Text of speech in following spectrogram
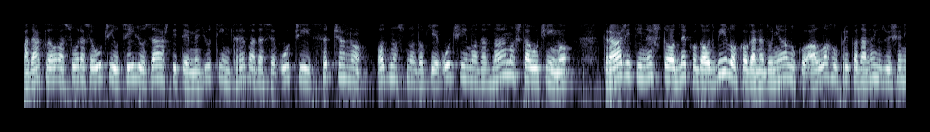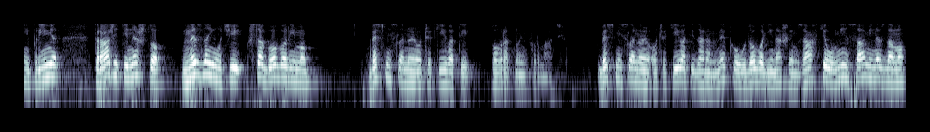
Pa dakle, ova sura se uči u cilju zaštite, međutim, treba da se uči srčano, odnosno dok je učimo, da znamo šta učimo, tražiti nešto od nekoga, od bilo koga na Dunjaluku, Allahu pripada najuzvišeniji primjer, tražiti nešto ne znajući šta govorimo, besmisleno je očekivati povratnu informaciju. Besmisleno je očekivati da nam neko udovolji našem zahtjevu, mi sami ne znamo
